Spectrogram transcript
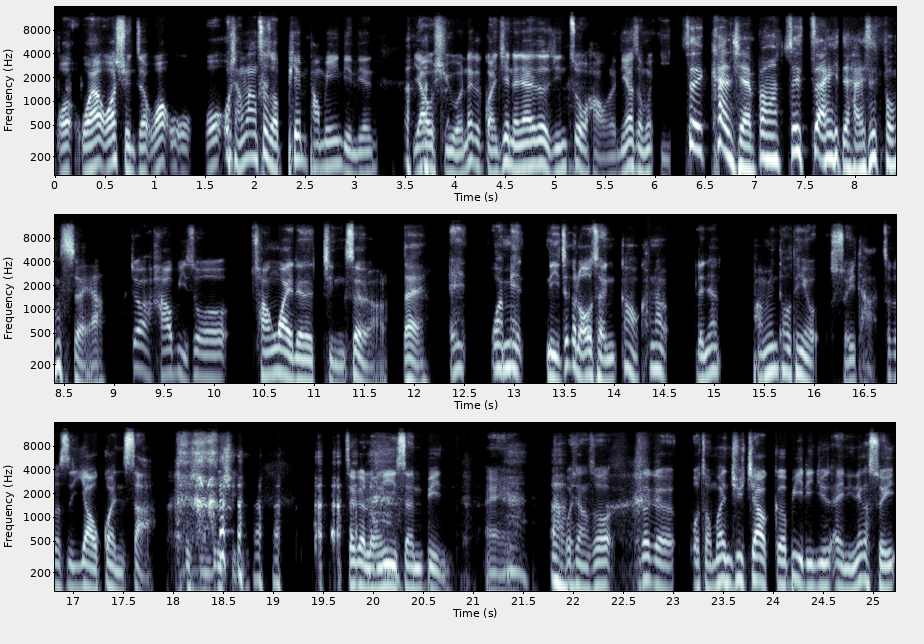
我我要我要选择我我我我想让厕所偏旁边一点点，要许我那个管线人家都已经做好了，你要怎么移？所以看起来爸妈最在意的还是风水啊，就好比说窗外的景色好了，对，哎，外面你这个楼层刚好看到人家旁边透天有水塔，这个是药灌煞，不行不行，这个容易生病，哎，我想说那个我总不能去叫隔壁邻居，哎，你那个水。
